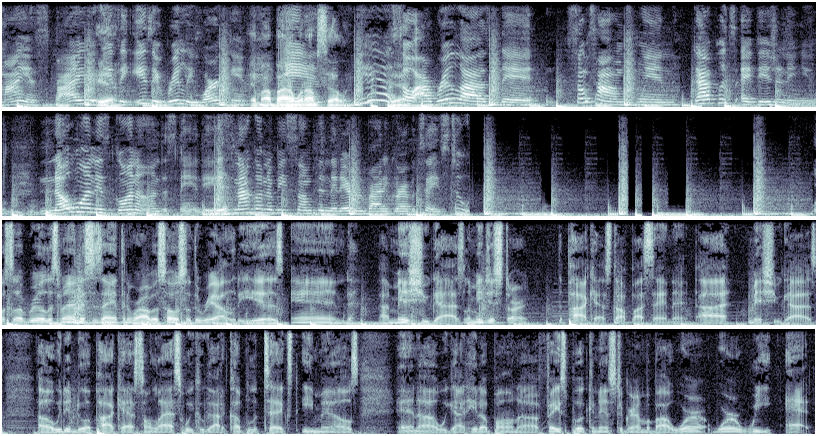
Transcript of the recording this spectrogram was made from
Am I inspired? Yeah. Is it is it really working? Am I buying what I'm selling? Yeah, Yeah. So I realized that sometimes when God puts a vision in you, no one is gonna understand it. It's not gonna be something that everybody gravitates to. What's up, realists, man? This is Anthony Roberts, host of The Reality Is, and I miss you guys. Let me just start the podcast off by saying that I miss you guys. Uh, we didn't do a podcast on last week. We got a couple of text, emails, and uh, we got hit up on uh, Facebook and Instagram about where where we at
